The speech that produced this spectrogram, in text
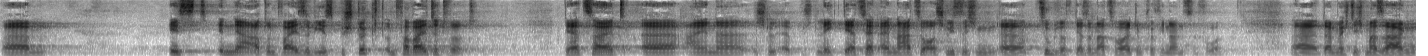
ähm, ist in der Art und Weise, wie es bestückt und verwaltet wird, derzeit äh, eine, äh, legt derzeit einen nahezu ausschließlichen äh, Zugriff der Senatsverwaltung für Finanzen vor. Äh, da möchte ich mal sagen,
